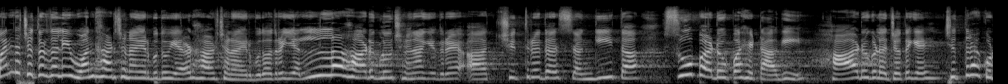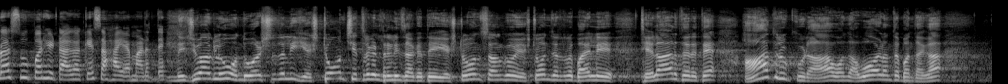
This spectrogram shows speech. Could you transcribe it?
ಒಂದು ಚಿತ್ರದಲ್ಲಿ ಒಂದು ಹಾಡು ಚೆನ್ನಾಗಿರ್ಬೋದು ಎರಡು ಹಾಡು ಚೆನ್ನಾಗಿರ್ಬೋದು. ಅದರ ಎಲ್ಲ ಹಾಡುಗಳು ಚೆನ್ನಾಗಿದ್ರೆ ಆ ಚಿತ್ರದ ಸಂಗೀತ ಸೂಪರ್ ಡೂಪರ್ ಹಿಟ್ ಆಗಿ ಹಾಡುಗಳ ಜೊತೆಗೆ ಚಿತ್ರ ಕೂಡ ಸೂಪರ್ ಹಿಟ್ ಆಗೋಕ್ಕೆ ಸಹಾಯ ಮಾಡುತ್ತೆ. ನಿಜವಾಗ್ಲೂ ಒಂದು ವರ್ಷದಲ್ಲಿ ಎಷ್ಟೊಂದು ಚಿತ್ರಗಳು ರಿಲೀಸ್ ಆಗುತ್ತೆ ಎಷ್ಟೊಂದು ಸಾಂಗು ಎಷ್ಟೊಂದು ಜನರ ಬಾಯಲ್ಲಿ ತೇಲಾಡ್ತಿರುತ್ತೆ ಆದರೂ ಕೂಡ ಒಂದು ಅವಾರ್ಡ್ ಅಂತ ಬಂದಾಗ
